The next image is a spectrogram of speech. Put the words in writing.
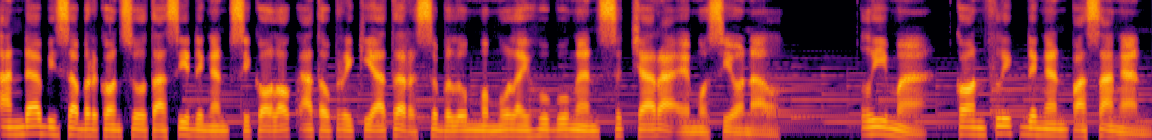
Anda bisa berkonsultasi dengan psikolog atau psikiater sebelum memulai hubungan secara emosional. 5. Konflik dengan pasangan.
